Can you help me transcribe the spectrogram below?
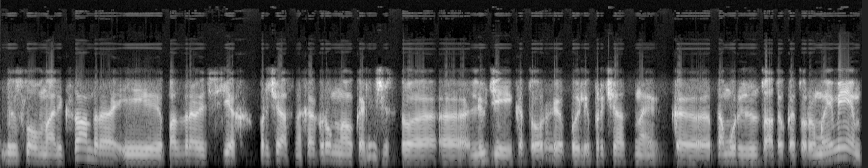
безусловно, Александра и поздравить всех причастных, огромного количества э, людей, которые были причастны к э, тому результату, который мы имеем.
